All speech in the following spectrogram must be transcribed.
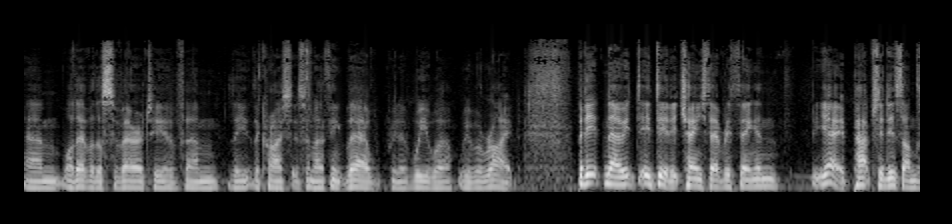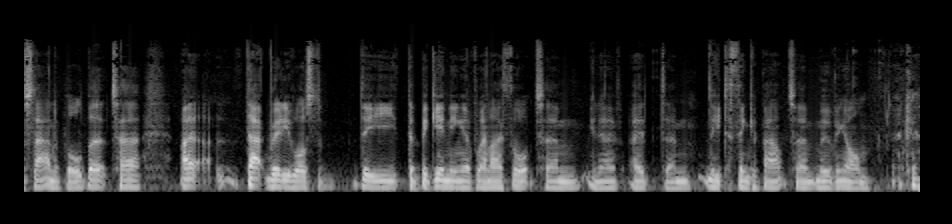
um, whatever the severity of um, the the crisis. And I think there, you know, we were we were right. But it no, it, it did. It changed everything. And yeah, perhaps it is understandable, but uh, I, that really was the, the the beginning of when I thought, um, you know, I'd um, need to think about uh, moving on. Okay,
